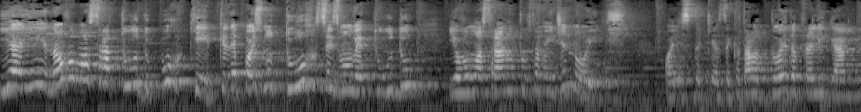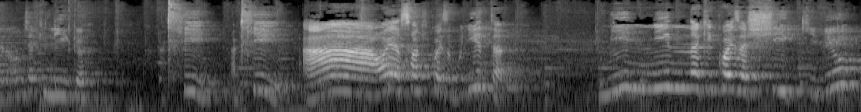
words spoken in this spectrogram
E aí, não vou mostrar tudo, por quê? Porque depois no tour vocês vão ver tudo e eu vou mostrar no tour também de noite. Olha esse daqui, esse daqui eu tava doida pra ligar, menina, onde é que liga? Aqui, aqui. Ah, olha só que coisa bonita. Menina, que coisa chique, viu?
